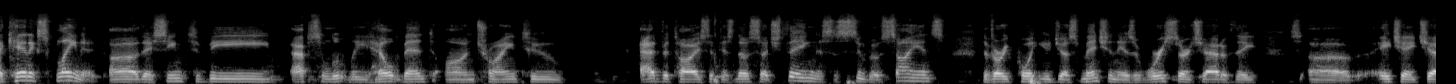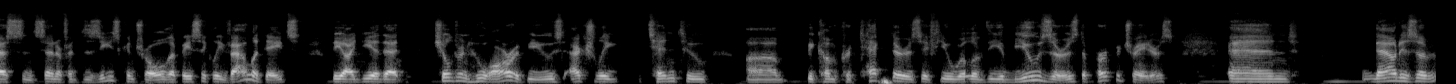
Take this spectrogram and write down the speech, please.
I can't explain it. Uh, they seem to be absolutely hell bent on trying to advertise that there's no such thing. This is pseudoscience. The very point you just mentioned, there's a research out of the uh, HHS and Center for Disease Control that basically validates the idea that children who are abused actually tend to uh, become protectors, if you will, of the abusers, the perpetrators. And now there's a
